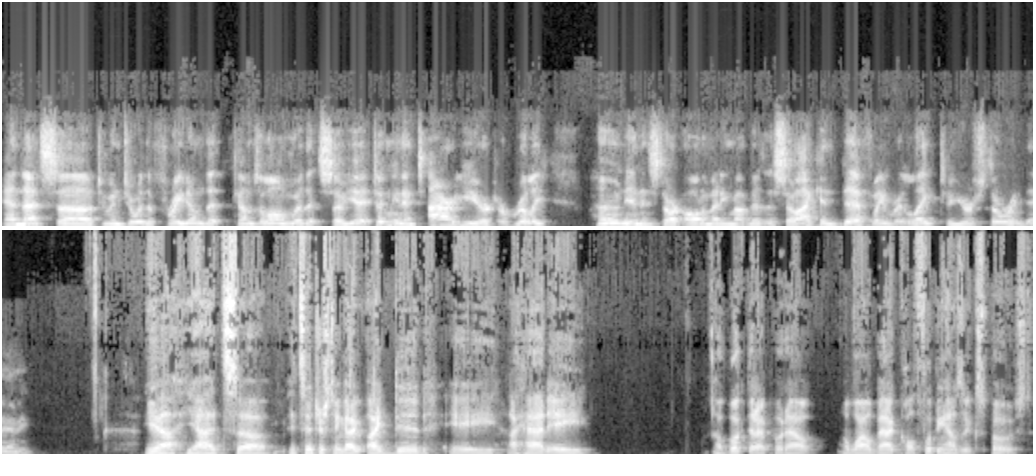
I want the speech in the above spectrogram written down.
And that's uh, to enjoy the freedom that comes along with it. So, yeah, it took me an entire year to really hone in and start automating my business. So I can definitely relate to your story, Danny. Yeah, yeah, it's uh, it's interesting. I, I did a I had a a book that I put out a while back called Flipping Houses Exposed,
